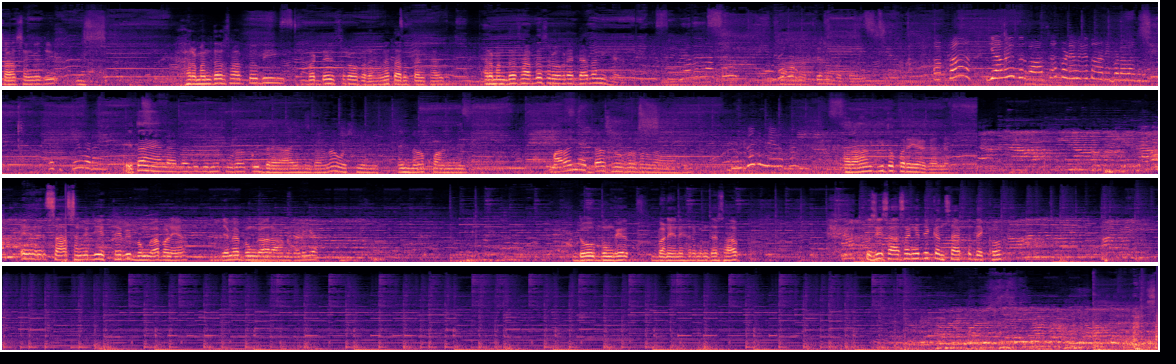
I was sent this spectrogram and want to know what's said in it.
ਸਾਧ ਸੰਗਤ ਜੀ। ਹਰਮੰਦਰ ਸਾਹਿਬ ਤੋਂ ਵੀ ਵੱਡੇ ਸਰੋਵਰ ਹੈ ਨਾ ਤਰਨਤਾਰਨ ਸਾਹਿਬ। ਹਰਮੰਦਰ ਸਾਹਿਬ ਦਾ ਸਰੋਵਰ ਐਡਾ ਤਾਂ ਨਹੀਂ ਹੈ। ਬੱਚੇ ਨੂੰ ਬਤਾਓ ਪਾਪਾ ਯਾ ਵੀ ਦਰਬਾਰ ਸਾਹਿਬ ਬਣੇ ਹੋਏ ਨੇ ਤਾਂ ਨਹੀਂ ਬੜਾ ਲੱਗਦਾ। ਇਹ ਕਿੱਥੇ ਬੜਾ ਹੈ? ਇਹ ਤਾਂ ਐ ਲੱਗਦਾ ਵੀ ਜਿਵੇਂ ਪੂਰਾ ਕੋਈ ਦਰਿਆ ਹੀ ਹੁੰਦਾ ਨਾ ਓਸ਼ੀਅਨ ਇੰਨਾ ਪਾਣੀ ਮਹਾਰਾਜ ਨੇ ਐਡਾ ਸਰੋਵਰ ਬਣਵਾਇਆ ਹੈ। ਡੂੰਘਾ ਕਿੰਨੇ ਪਾਪਾ ਹੈਰਾਨਗੀ ਤੋਂ ਪਰੇ ਹੈ ਗੱਲ। ਇਹ ਸਾਧ ਸੰਗਤ ਜੀ ਇੱਥੇ ਵੀ ਬੁੰਗਾ ਬਣਿਆ, ਜਿਵੇਂ ਬੁੰਗਾ ਰਾਮਗੜੀ ਆ। ਦੋ ਬੁੰਗੇ ਬਣੇ ਨੇ ਹਰਮੰਦਰ ਸਾਹਿਬ। ਤੁਸੀਂ ਸਾਧ ਸੰਗਤ ਜੀ ਕਨਸੈਪਟ ਦੇਖੋ।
